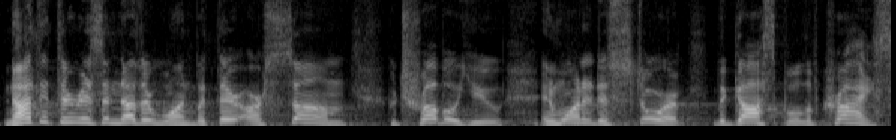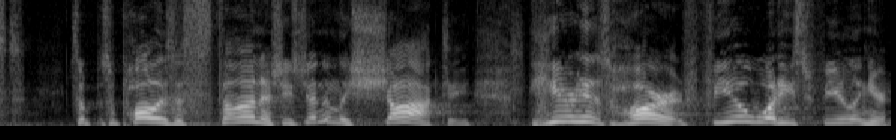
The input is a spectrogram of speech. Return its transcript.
Not that there is another one, but there are some who trouble you and want to distort the gospel of Christ. So, so Paul is astonished. He's genuinely shocked. Hear his heart, feel what he's feeling here.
